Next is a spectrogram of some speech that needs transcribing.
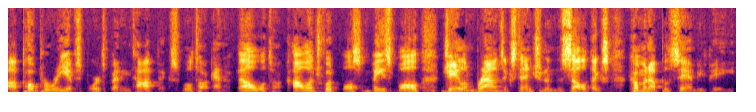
uh, potpourri of sports betting topics. We'll talk NFL, we'll talk college football, some baseball, Jaylen Brown's extension and the Celtics coming up with Sammy P.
